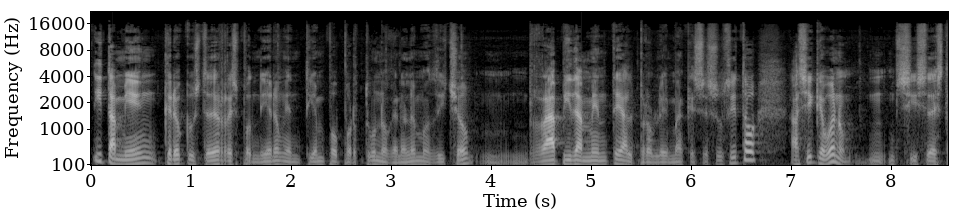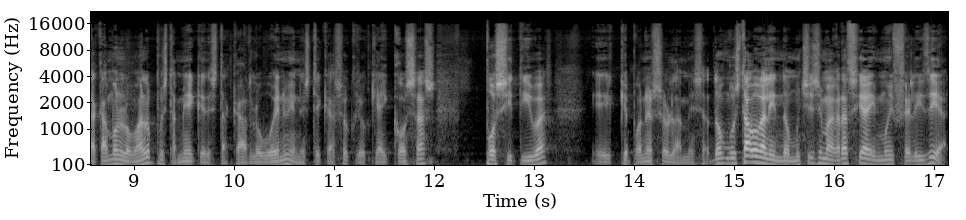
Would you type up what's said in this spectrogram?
Y también creo que ustedes respondieron en tiempo oportuno, que no lo hemos dicho, mm, rápidamente al problema que se suscitó. Así que bueno, mm, si se destacamos lo malo, pues también hay que destacar lo bueno y en este caso creo que hay cosas positivas eh, que poner sobre la mesa. Don Gustavo Galindo, muchísimas gracias y muy feliz día.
